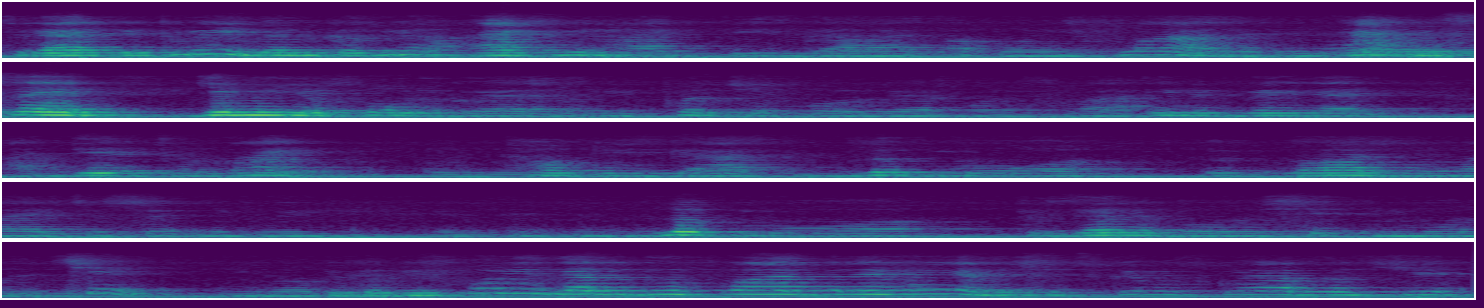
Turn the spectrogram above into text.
to that degree, man, because we actually hype these guys up on these flies and, actually Right. saying, give me your photographs, let me put your photograph on the fly, even bring that idea to light. Mhm. Help these guys look more, look larger than life to a certain degree, and, and, and look presentable and shit and more legit, you know? Because before these guys were doing flies by their hands, and shit, scribble, scrabble and shit.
